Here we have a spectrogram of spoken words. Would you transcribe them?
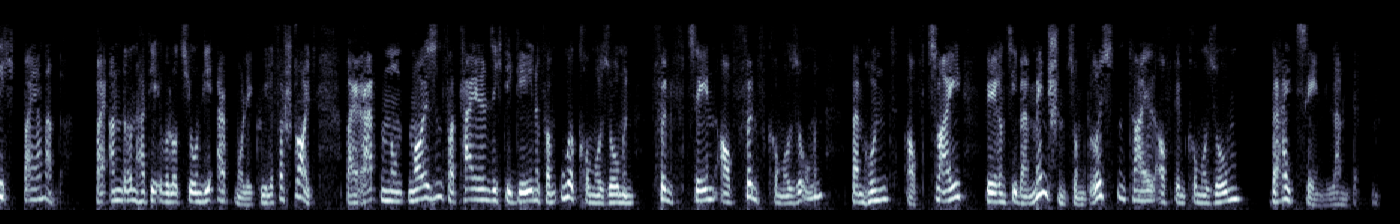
dicht beieinander. Bei anderen hat die Evolution die Erbmoleküle verstreut. Bei Ratten und Mäusen verteilen sich die Gene vom Urchromosomen 15 auf 5 Chromosomen, beim Hund auf 2, während sie beim Menschen zum größten Teil auf dem Chromosom 13 landeten.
